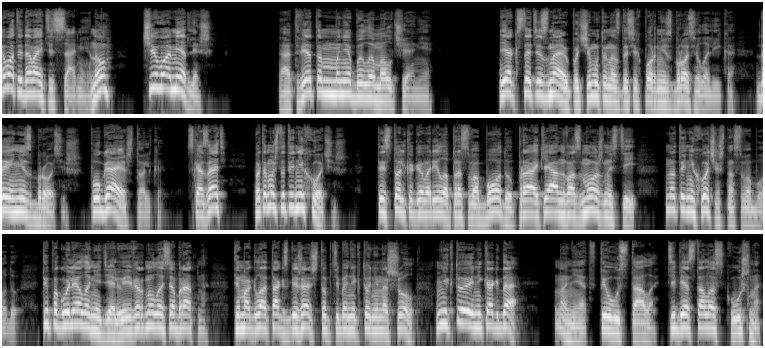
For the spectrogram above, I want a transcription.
Вот и давайте сами. Ну, чего медлишь?» Ответом мне было молчание. «Я, кстати, знаю, почему ты нас до сих пор не сбросила, Лика. Да и не сбросишь. Пугаешь только. Сказать? Потому что ты не хочешь. Ты столько говорила про свободу, про океан возможностей, но ты не хочешь на свободу. Ты погуляла неделю и вернулась обратно. Ты могла так сбежать, чтобы тебя никто не нашел. Никто и никогда. Но нет, ты устала. Тебе стало скучно.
